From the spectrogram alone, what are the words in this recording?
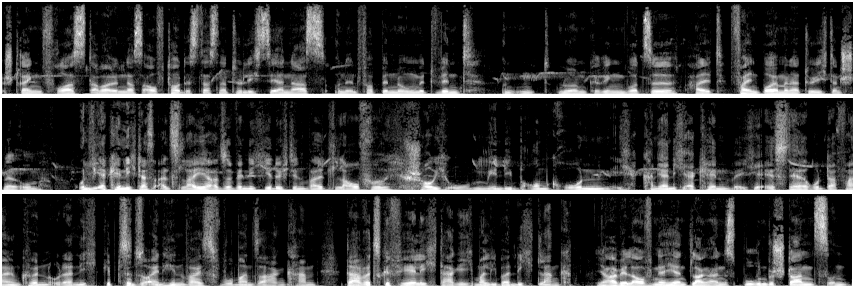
strengen Frost, aber wenn das auftaut, ist das natürlich sehr nass und in Verbindung mit Wind und nur einem geringen Wurzelhalt fallen Bäume natürlich dann schnell um. Und wie erkenne ich das als Laie? Also wenn ich hier durch den Wald laufe, schaue ich oben in die Baumkronen. Ich kann ja nicht erkennen, welche Äste herunterfallen können oder nicht. Gibt es denn so einen Hinweis, wo man sagen kann, da wird's gefährlich, da gehe ich mal lieber nicht lang? Ja, wir laufen ja hier entlang eines Buchenbestands und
